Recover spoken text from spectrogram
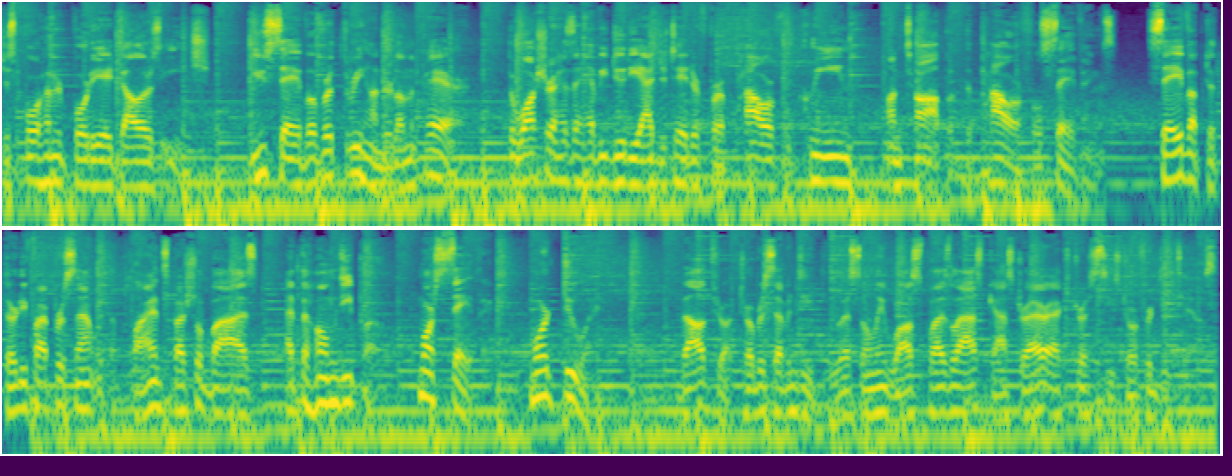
just $448 each. You save over $300 on the pair. The washer has a heavy duty agitator for a powerful clean on top of the powerful savings. Save up to 35% with appliance special buys at the Home Depot. More saving, more doing. Valid through October 17th. U.S. only while supplies last. Gas dryer extra. See store for details.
